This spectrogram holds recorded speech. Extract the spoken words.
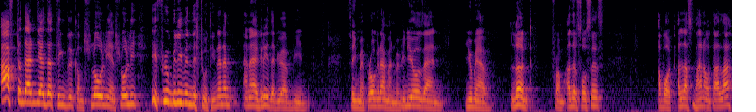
After that, the other things will come slowly and slowly. If you believe in these two things, and, i and I agree that you have been seeing my program and my videos, and you may have learnt from other sources about Allah subhanahu wa ta'ala.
